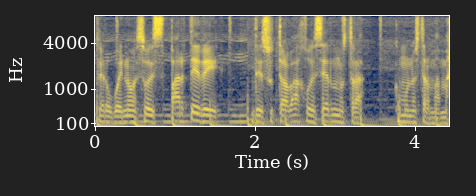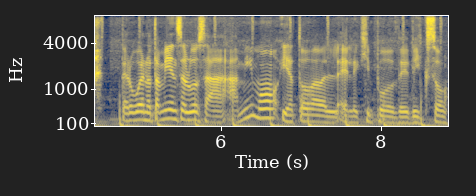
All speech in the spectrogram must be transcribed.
pero bueno, eso es parte de, de su trabajo de ser nuestra como nuestra mamá. Pero bueno, también saludos a, Mimo y a todo el, el, equipo de Dixo.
